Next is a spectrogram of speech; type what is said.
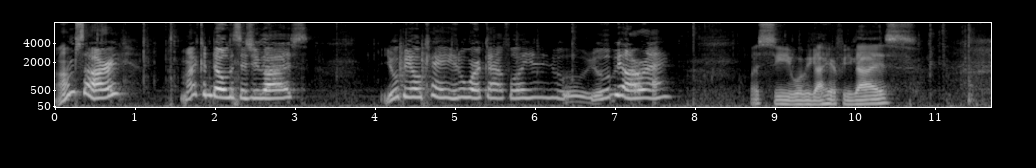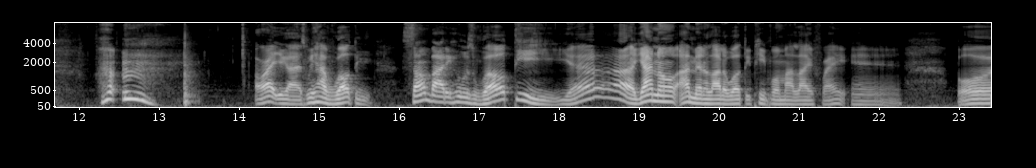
I'm sorry. My condolences, you guys. You'll be okay. It'll work out for you. you you'll be all right. Let's see what we got here for you guys. all right, you guys. We have wealthy. Somebody who's wealthy. Yeah. Y'all know I met a lot of wealthy people in my life, right? And boy,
